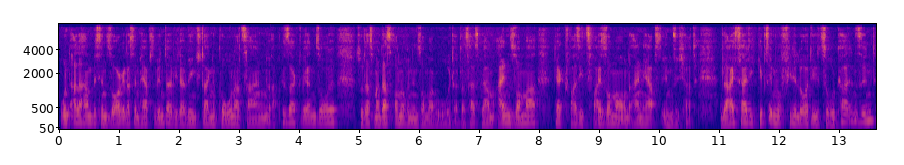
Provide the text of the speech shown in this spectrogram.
und alle haben ein bisschen Sorge, dass im Herbst, Winter wieder wegen steigenden Corona-Zahlen abgesagt werden soll, sodass man das auch noch in den Sommer geholt hat. Das heißt, wir haben einen Sommer, der quasi zwei Sommer und einen Herbst in sich hat. Gleichzeitig gibt es eben noch viele Leute, die zurückhaltend sind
